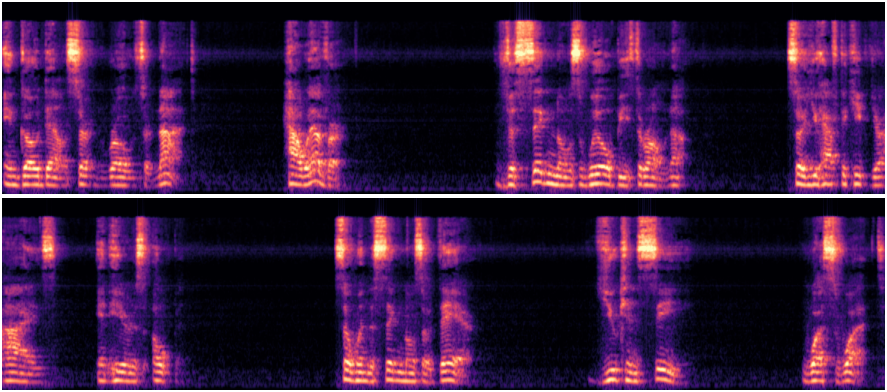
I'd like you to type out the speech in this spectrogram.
and go down certain roads or not. However, the signals will be thrown up. So you have to keep your eyes and ears open. So when the signals are there, you can see what's what.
